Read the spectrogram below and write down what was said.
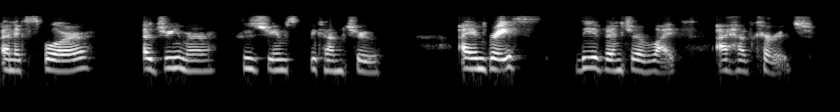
an explorer, a dreamer whose dreams become true. I embrace the adventure of life. I have courage.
